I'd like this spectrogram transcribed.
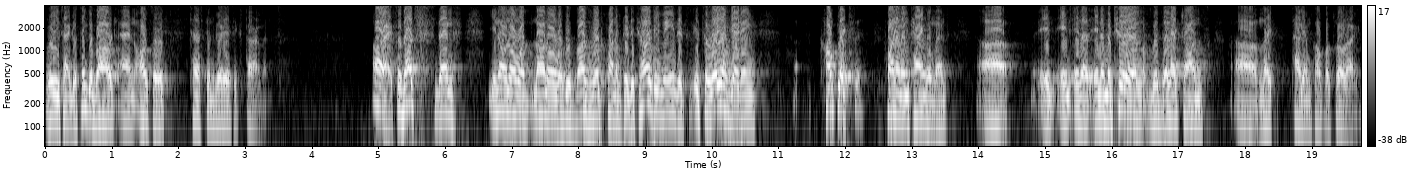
really trying to think about and also test in various experiments. All right, so that's then you don't know what, now know what this buzzword quantum criticality means. It's, it's a way of getting complex quantum entanglement uh, in, in, in, a, in, a, material with electrons uh, like thallium copper chloride.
